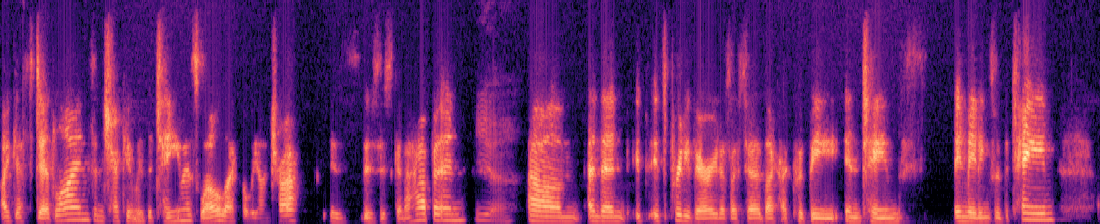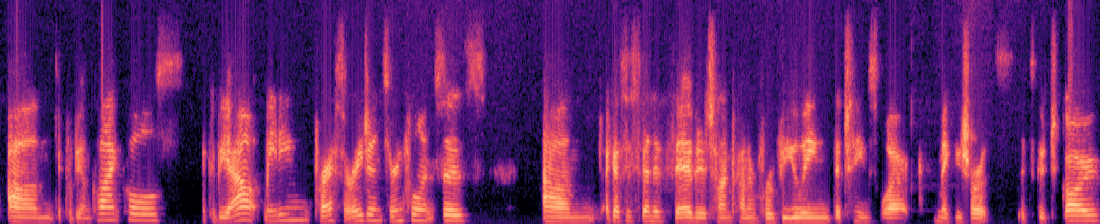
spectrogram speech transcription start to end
I guess, deadlines and check in with the team as well. Like, are we on track? Is is this going to happen? yeah. Um, and then it, it's pretty varied, as I said. Like, I could be in teams, in meetings with the team. Um, it could be on client calls. It could be out meeting press or agents or influencers. Um, I guess I spend a fair bit of time kind of reviewing the team's work, making sure it's it's good to go.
